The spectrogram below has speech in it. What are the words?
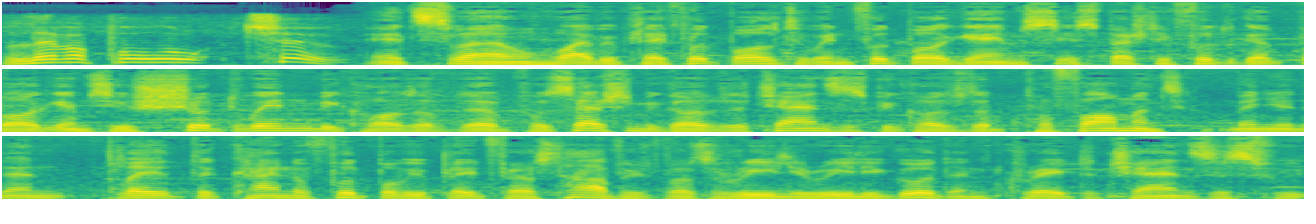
Liverpool two. It's um, why we play football to win football games, especially football games. You should win because of the possession, because of the chances, because of the performance. When you then play the kind of football we played first half, it was really, really good and create the chances we,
